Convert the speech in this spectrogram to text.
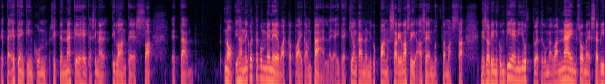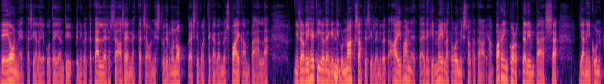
että etenkin kun sitten näkee heitä siinä tilanteessa, että no ihan niin kuin, että kun menee vaikka paikan päälle, ja itsekin on käynyt niin kuin panssarilasi asennuttamassa, niin se oli niin kuin pieni juttu, että kun mä vaan näin somessa videon, että siellä joku teidän tyyppi, niin kuin, että tälleisessä asennetta, että se onnistuu hirmu nopeasti, voitte käydä myös paikan päällä, niin se oli heti jotenkin mm. niin kuin naksahti sille, niin kuin, että aivan, että etenkin meillä toimistolta tämä on ihan parin korttelin päässä, ja niin kuin,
